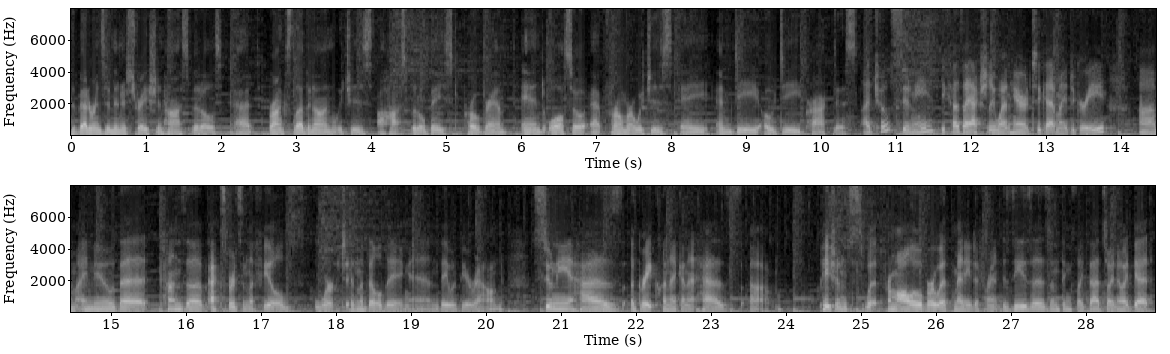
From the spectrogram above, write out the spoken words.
the Veterans Administration hospitals, at Bronx Lebanon, which is a hospital-based program, and also at Fromer, which is a MD, OD practice. I chose SUNY because I actually went here to get my degree. Um, I knew that tons of experts in the fields worked in the building and they would be around. SUNY has a great clinic and it has um, patients with, from all over with many different diseases and things like that, so I know I'd get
